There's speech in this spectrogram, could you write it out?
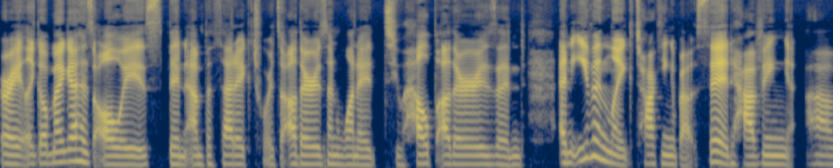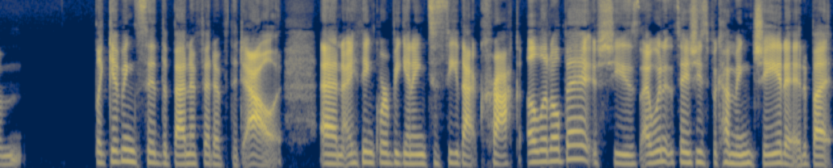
Right. Like Omega has always been empathetic towards others and wanted to help others and and even like talking about Cid having um like giving Cid the benefit of the doubt. And I think we're beginning to see that crack a little bit. She's, I wouldn't say she's becoming jaded, but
